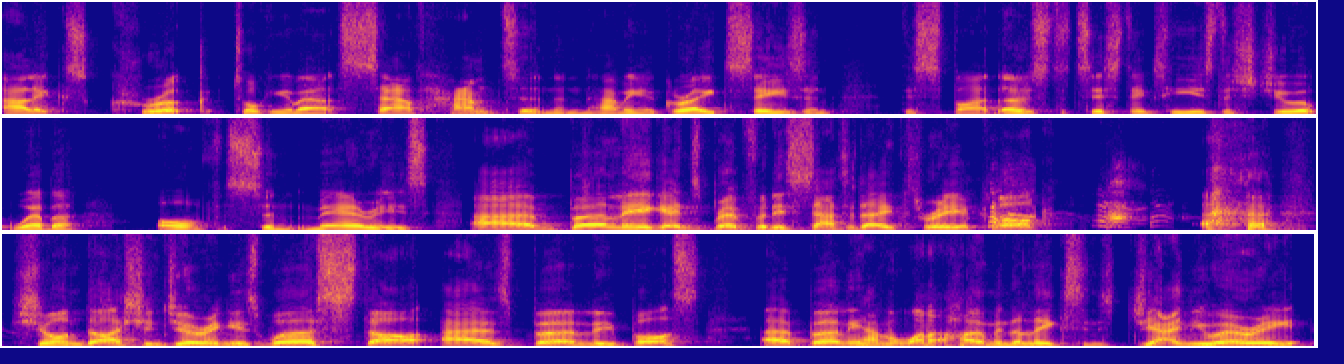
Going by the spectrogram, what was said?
Alex Crook talking about Southampton and having a great season despite those statistics. He is the Stuart Webber of St Mary's. Um, Burnley against Brentford is Saturday, three o'clock. Sean Dyche enduring his worst start as Burnley boss. Uh, Burnley haven't won at home in the league since January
